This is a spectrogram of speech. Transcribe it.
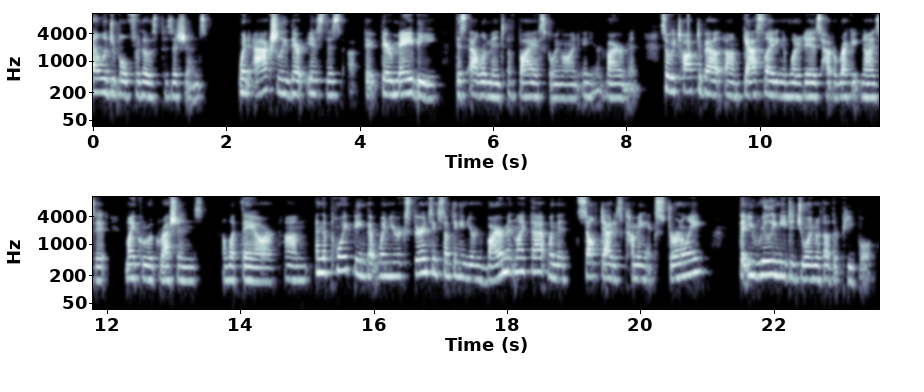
eligible for those positions when actually there is this uh, there, there may be this element of bias going on in your environment. So we talked about um, gaslighting and what it is how to recognize it microaggressions and what they are. Um, and the point being that when you're experiencing something in your environment like that, when the self doubt is coming externally, that you really need to join with other people.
